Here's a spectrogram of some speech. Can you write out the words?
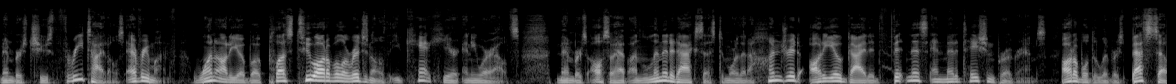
Members choose three titles every month one audiobook plus two Audible originals that you can't hear anywhere else. Members also have unlimited access to more than 100 audio guided fitness and meditation programs. Audible delivers bestsellers,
